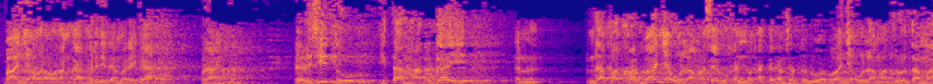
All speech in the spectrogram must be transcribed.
banyak orang-orang kafir tidak mereka perangi. Dari situ kita hargai dan pendapat banyak ulama. Saya bukan mengatakan satu dua, banyak ulama terutama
